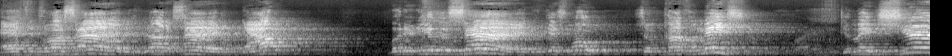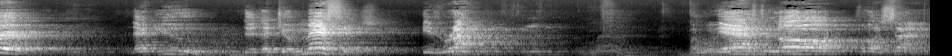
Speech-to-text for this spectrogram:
Asking for a sign is not a sign of doubt, but it is a sign you just want some confirmation to make sure that you that your message is right. But when we ask the Lord for a sign,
